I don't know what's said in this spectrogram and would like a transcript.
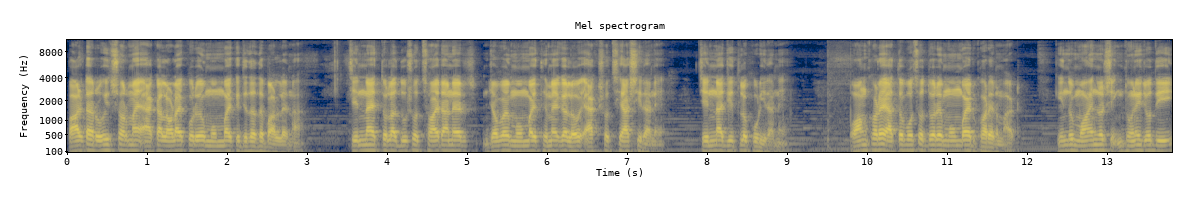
পাল্টা রোহিত শর্মায় একা লড়াই করেও মুম্বাইকে জেতাতে পারলে না। চেন্নাইয়ের তোলা দুশো ছয় রানের জবাবে মুম্বাই থেমে গেল একশো ছিয়াশি রানে। চেন্নাই জিতল কুড়ি রানে। ওয়াংখড়ে এত বছর ধরে মুম্বাইয়ের ঘরের মাঠ। কিন্তু মহেন্দ্র সিং ধোনি যদি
